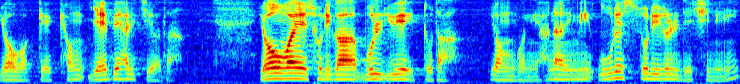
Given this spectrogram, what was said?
여호와께 경 예배할지어다. 여호와의 소리가 물 위에 있도다. 영광의 하나님이 우레소리를 내시니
